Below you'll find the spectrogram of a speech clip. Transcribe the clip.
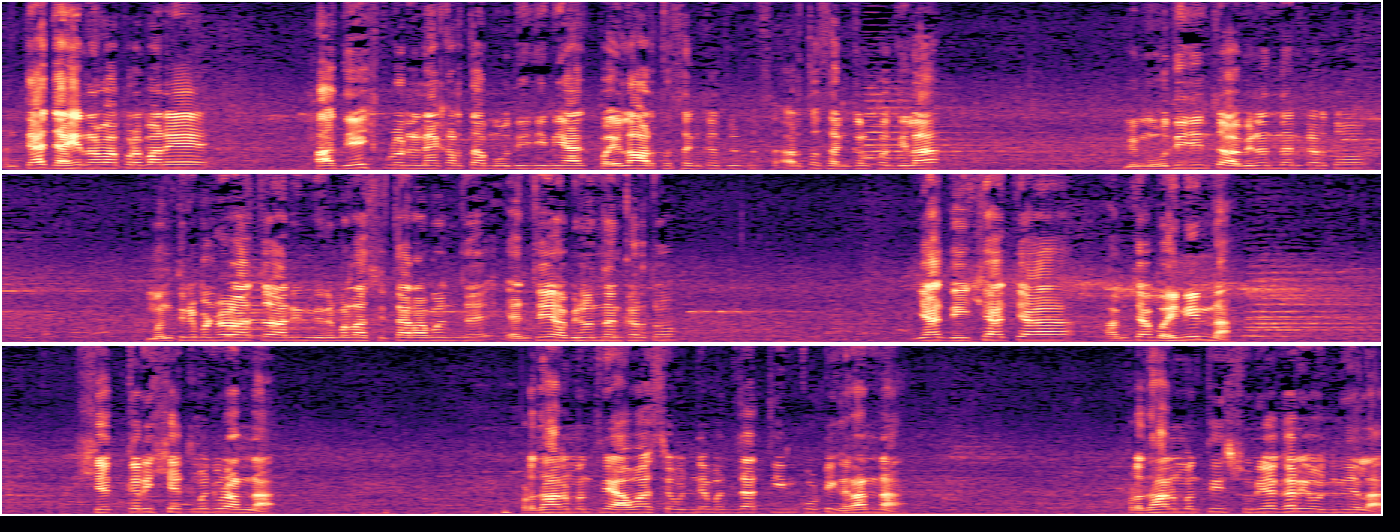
आणि त्या जाहीरनाम्याप्रमाणे हा देश पुढे नेण्याकरता मोदीजींनी आज पहिला अर्थसंकल्प अर्थसंकल्प दिला. मी मोदीजींचं अभिनंदन करतो मंत्रिमंडळाचं आणि निर्मला सीतारामन जे यांचंही अभिनंदन करतो. या देशाच्या आमच्या बहिणींना शेतकरी शेतमजुरांना प्रधानमंत्री आवास योजनेमधल्या तीन कोटी घरांना प्रधानमंत्री सूर्यघर योजनेला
